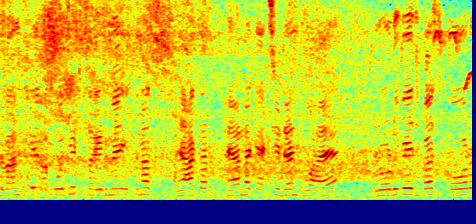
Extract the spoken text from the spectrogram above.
एडवांस के अपोजिट साइड में इतना भयाकर, भयानक एक्सीडेंट हुआ है। रोडवेज़ बस और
